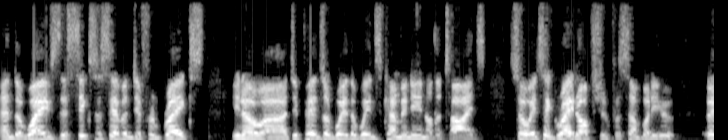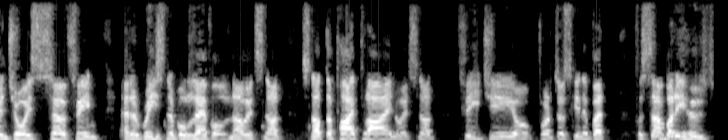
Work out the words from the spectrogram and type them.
and the waves. There's six or seven different breaks. You know, uh, depends on where the wind's coming in or the tides. So it's a great option for somebody who enjoys surfing at a reasonable level. No, it's not it's not the pipeline or it's not Fiji or Puerto Escondido, but for somebody who's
